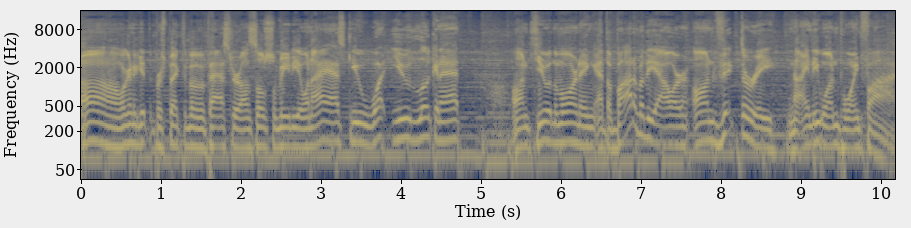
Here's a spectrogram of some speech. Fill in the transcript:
oh, we're going to get the perspective of a pastor on social media when I ask you what you looking at on Q in the morning at the bottom of the hour on Victory 91.5.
